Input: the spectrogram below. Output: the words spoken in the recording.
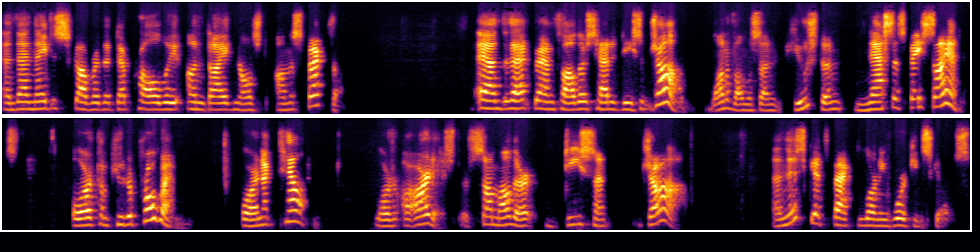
And then they discover that they're probably undiagnosed on the spectrum. And that grandfather's had a decent job. One of them was in Houston, NASA space scientist, or a computer programmer, or an accountant, or artist, or some other decent job. And this gets back to learning working skills.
